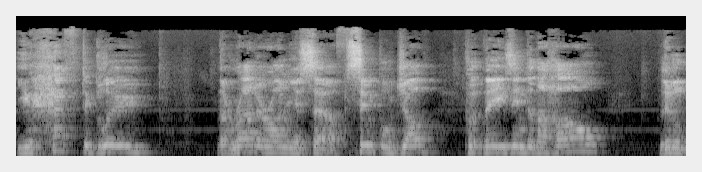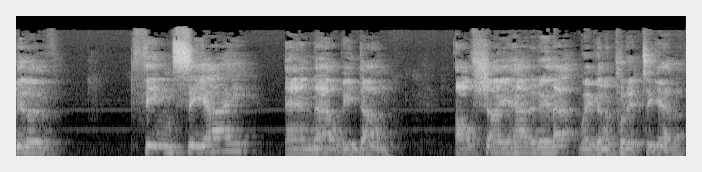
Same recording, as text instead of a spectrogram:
You have to glue the rudder on yourself. Simple job. Put these into the hole. Little bit of thin CA and they'll be done. I'll show you how to do that. We're going to put it together.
